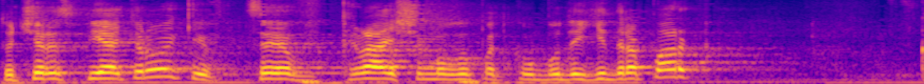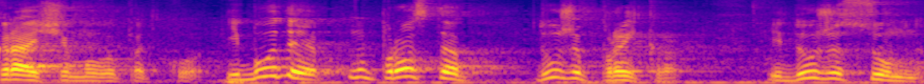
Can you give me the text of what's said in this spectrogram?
то через 5 років це в кращому випадку буде гідропарк, в кращому випадку, і буде ну, просто дуже прикро і дуже сумно.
